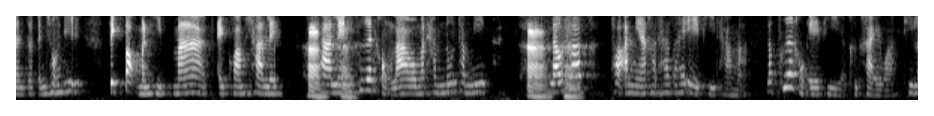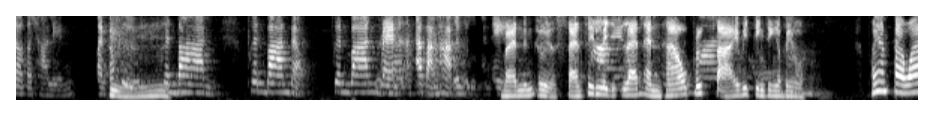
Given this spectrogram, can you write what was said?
มันจะเป็นช่วงที่ TikTok มันฮิตมาก ไอ้ความ challenge อ่า challenge เพื่อนของเรามาทำนู่นทำนี่กันอ่าแล้วถ้าอ่พออันเนี้ยค่ะ ถ้าจะให้ AP ทำอะ แล้วเพื่อนของ AP อะคือใครวะ ที่เราจะ challenge มันก็คืออืมเพื่อนบ้าน เพื่อนบ้านแบบเพื่อนบ้านแบรนด์อสังหาอื่นๆนั่นเอง แบรนด์อื่นๆแสนซิลิแลนด์แอนด์เฮาส์ปรึกษา everything จิงเบล เพราะฉะนั้นแปลว่า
